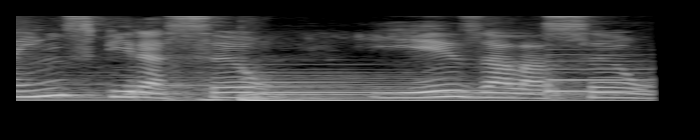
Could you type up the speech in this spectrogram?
Cada inspiração e exalação,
